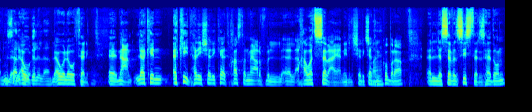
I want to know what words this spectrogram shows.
ال- بنسأل الأول. جوجل الآن الأول أو الثاني آه نعم لكن أكيد هذه الشركات خاصة ما يعرف بالأخوات السبعة يعني الشركات صحيح. الكبرى ال Seven Sisters هذون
